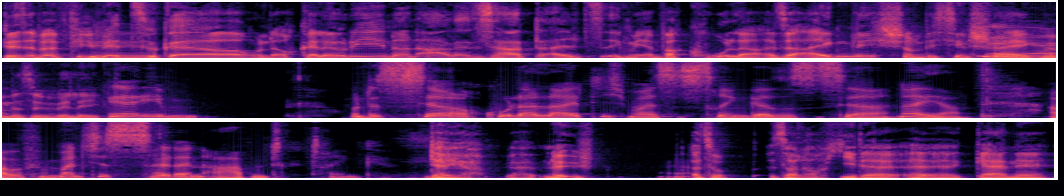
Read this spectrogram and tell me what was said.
das aber viel mehr mhm. Zucker und auch Kalorien und alles hat als irgendwie einfach Cola. Also eigentlich schon ein bisschen schräg, ja, ja. wenn man so überlegt. Ja, eben. Und es ist ja auch Cola Light, die ich meistens trinke. Also es ist ja, naja. Aber für manche ist es halt ein Abendgetränk. Ja, ja. ja, ne, ich, also soll auch jeder äh, gerne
